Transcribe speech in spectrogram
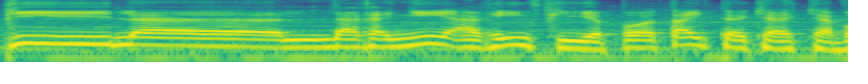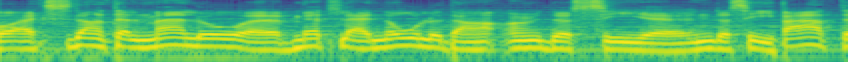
Puis l'araignée arrive, puis peut-être qu'elle va accidentellement là, euh, mettre l'anneau dans un de ses, euh, une de ses pattes.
